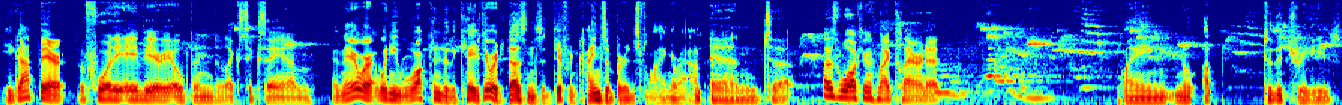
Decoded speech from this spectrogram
He got there, Before the aviary opened, like 6 a.m., and there were when he walked into the cage, there were dozens of different kinds of birds flying around, and uh, I was walking with my clarinet. playing, you know, up to the trees.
